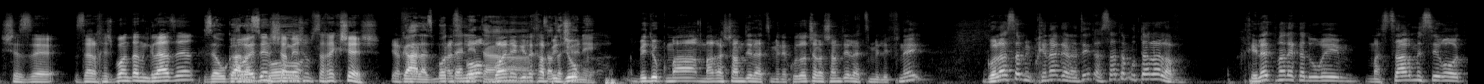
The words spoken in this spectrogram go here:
שזה זה על חשבון דן גלאזר, זהו, גל, או אז עדן בוא- שמיר שהוא משחק שש. יפה. גל, אז בוא תן לי את בוא אני אגיד לך הצד בדיוק, השני. בדיוק מה, מה רשמתי לעצמי, נקודות שרשמתי לעצמי לפני. גולסה מבחינה הגנתית עשה את המוטל עליו. חילט מלא כדורים, מסר מסירות.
